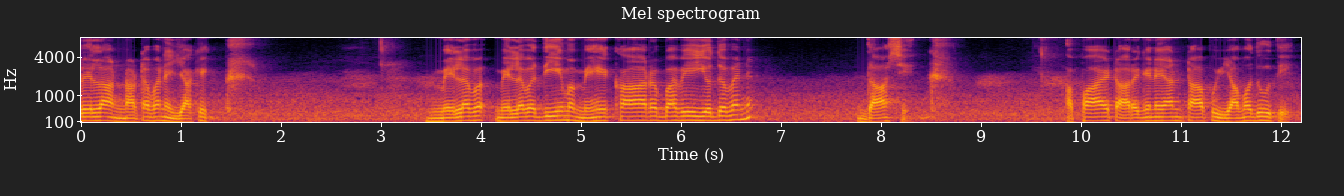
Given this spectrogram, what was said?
වෙලා නටවන යකෙක්. මෙලව මෙලවදීම මෙහෙකාර භවයේ යොදවන දාසෙක්. අපායට අරගෙන යන්න ආපු යමදූතෙක්.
